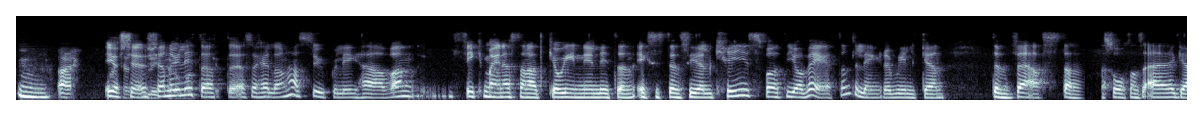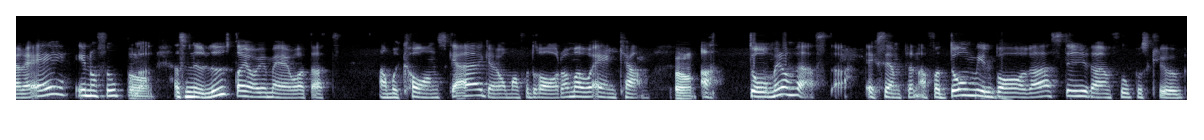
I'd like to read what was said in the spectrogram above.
mm. äh, jag känner ju lite att alltså, hela den här Super League-härvan fick mig nästan att gå in i en liten existentiell kris för att jag vet inte längre vilken den värsta sortens ägare är inom fotbollen. Ja. Alltså nu lutar jag ju mer åt att amerikanska ägare, om man får dra dem över en kam, ja. att de är de värsta exemplen. För att de vill bara styra en fotbollsklubb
